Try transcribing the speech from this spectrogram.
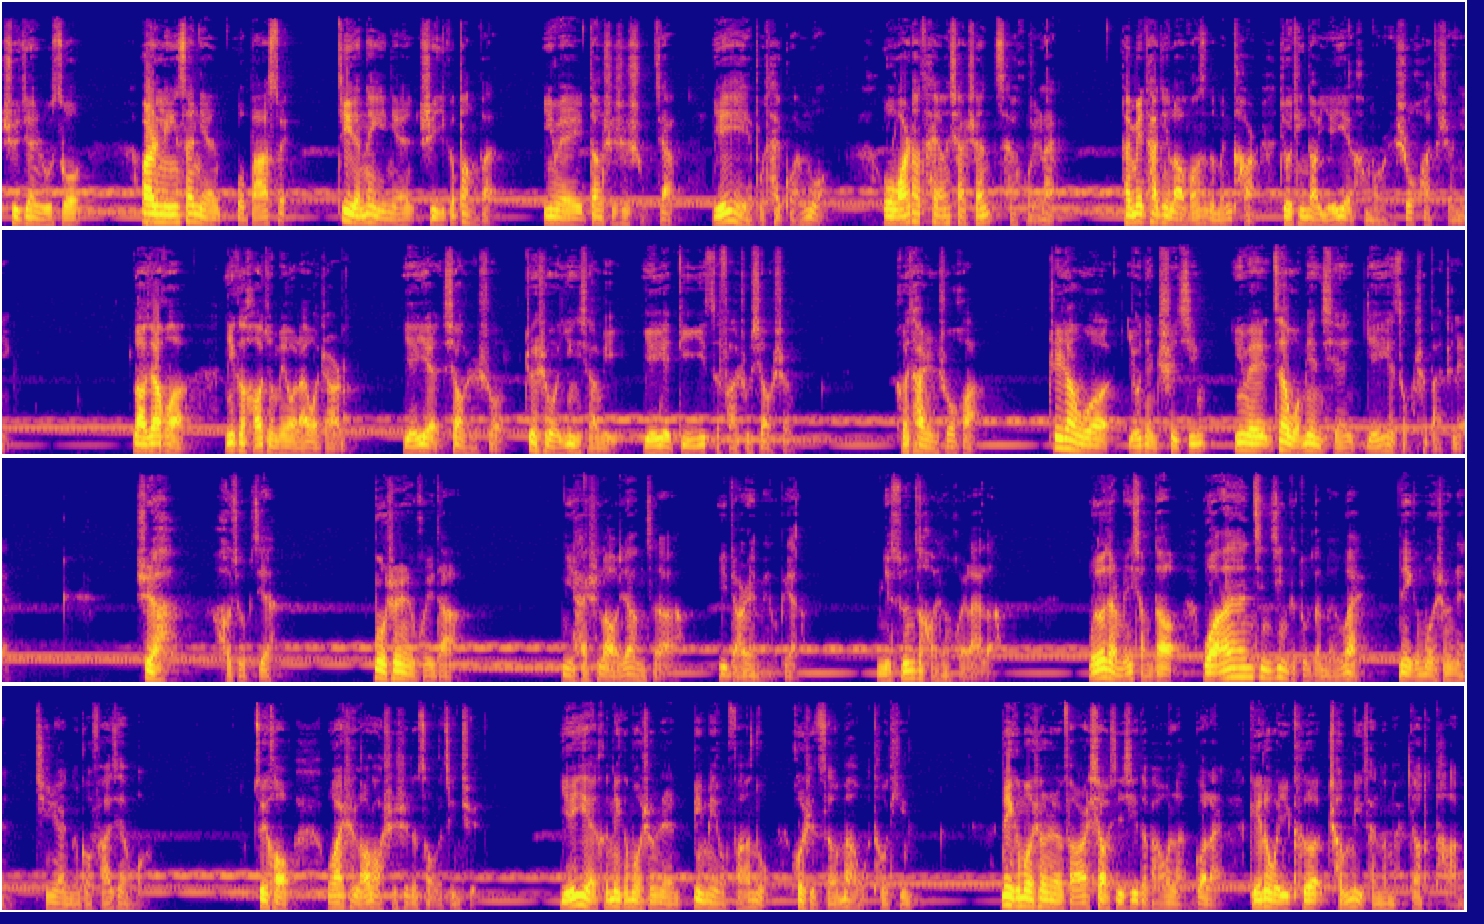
时间如梭，二零零三年我八岁，记得那一年是一个傍晚，因为当时是暑假，爷爷也不太管我，我玩到太阳下山才回来，还没踏进老房子的门槛就听到爷爷和某人说话的声音。老家伙。你可好久没有来我这儿了，爷爷笑着说：“这是我印象里爷爷第一次发出笑声，和他人说话，这让我有点吃惊，因为在我面前，爷爷总是板着脸。”“是啊，好久不见。”陌生人回答。“你还是老样子啊，一点儿也没有变。你孙子好像回来了。”我有点没想到，我安安静静的躲在门外，那个陌生人竟然能够发现我。最后，我还是老老实实的走了进去。爷爷和那个陌生人并没有发怒，或是责骂我偷听。那个陌生人反而笑嘻嘻的把我揽过来，给了我一颗城里才能买到的糖。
